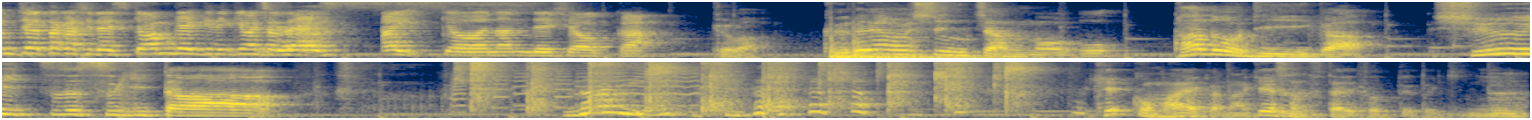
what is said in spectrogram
こんにちは、たかしです。今日も元気にいきましょうはい、今日は何でしょうか？今日はクレヨンしんちゃんのお、パロディが秀逸すぎた何？結構前かなケイさん2人撮ってる時に、うんあの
